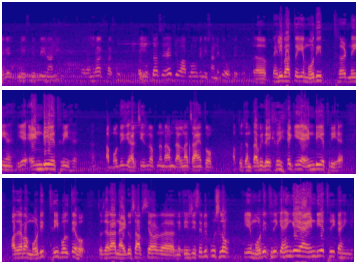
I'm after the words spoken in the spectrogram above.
स्मृति ईरानी और अनुराग ठाकुर प्रमुखता से है जो आप लोगों के निशाने पे होते थे। पहली बात तो ये मोदी थर्ड नहीं है ये एनडीए थ्री है हाँ? अब मोदी जी हर चीज़ में अपना नाम डालना चाहें तो अब तो जनता भी देख रही है कि ये एनडीए थ्री है। और जब आप मोदी थ्री बोलते हो तो जरा नायडू साहब से और नीतीश जी से भी पूछ लो कि ये मोदी थ्री कहेंगे या एनडीए थ्री कहेंगे।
